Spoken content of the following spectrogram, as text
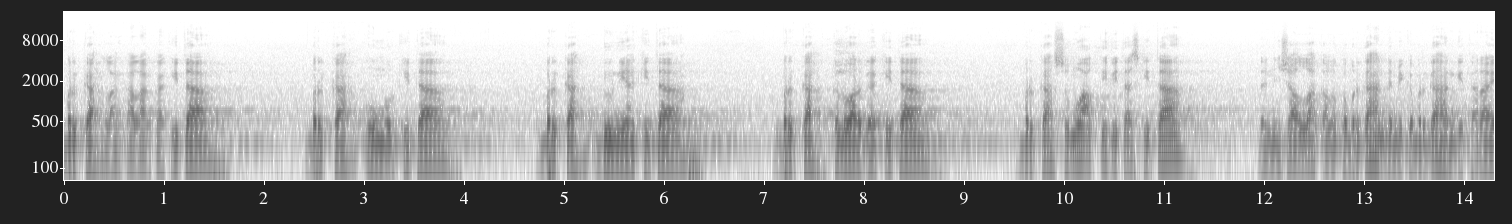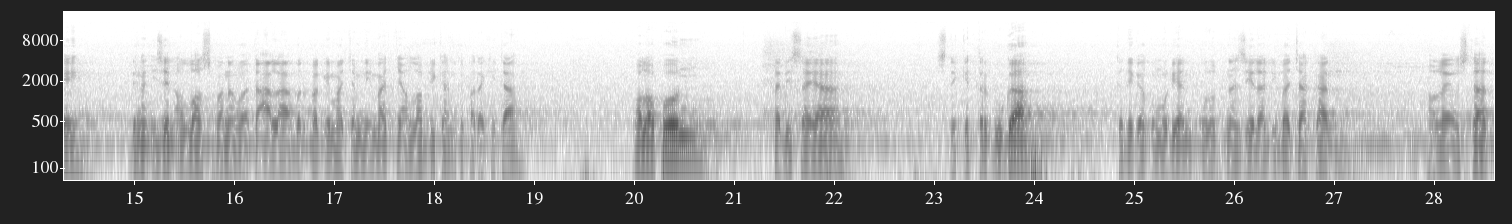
Berkah langkah-langkah kita, berkah umur kita, berkah dunia kita, berkah keluarga kita, berkah semua aktivitas kita dan insyaallah kalau keberkahan demi keberkahan kita raih dengan izin Allah Subhanahu wa taala berbagai macam nikmatnya Allah berikan kepada kita. Walaupun tadi saya sedikit tergugah ketika kemudian Kulut Nazila dibacakan oleh Ustadz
